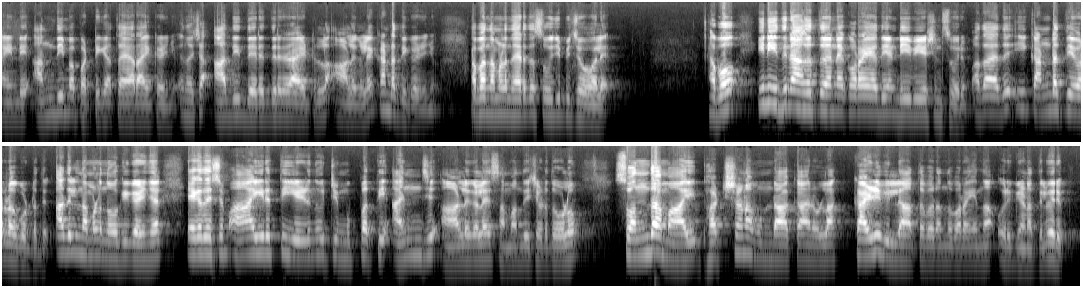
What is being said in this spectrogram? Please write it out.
അതിന്റെ അന്തിമ പട്ടിക തയ്യാറായി കഴിഞ്ഞു. എന്ന് വെച്ചാൽ അതിദരിദ്രരായിട്ടുള്ള ആളുകളെ കണ്ടെത്തി കഴിഞ്ഞു. അപ്പോൾ നമ്മൾ നേരത്തെ സൂചിപ്പിച്ച പോലെ അപ്പോൾ ഇനി ഇതിനകത്ത് തന്നെ കുറേയധികം ഡീവിയേഷൻസ് വരും. അതായത് ഈ കണ്ടെത്തിയവരുടെ കൂട്ടത്തിൽ. അതിൽ നമ്മൾ നോക്കിക്കഴിഞ്ഞാൽ ഏകദേശം ആയിരത്തി എഴുന്നൂറ്റി മുപ്പത്തി അഞ്ച് ആളുകളെ സംബന്ധിച്ചിടത്തോളം സ്വന്തമായി ഭക്ഷണം ഉണ്ടാക്കാനുള്ള കഴിവില്ലാത്തവർ എന്ന് പറയുന്ന ഒരു ഗണത്തിൽ വരും.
